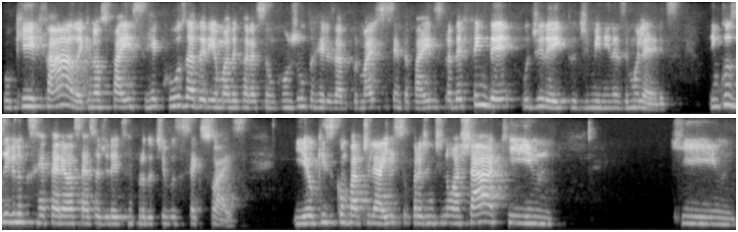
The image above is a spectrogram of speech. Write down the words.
o que fala é que nosso país se recusa a aderir a uma declaração conjunta realizada por mais de 60 países para defender o direito de meninas e mulheres, inclusive no que se refere ao acesso a direitos reprodutivos e sexuais. E eu quis compartilhar isso para a gente não achar que que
